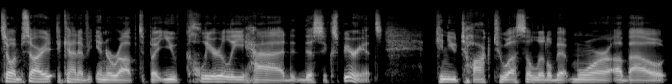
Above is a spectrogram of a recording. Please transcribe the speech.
So I'm sorry to kind of interrupt, but you've clearly had this experience. Can you talk to us a little bit more about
